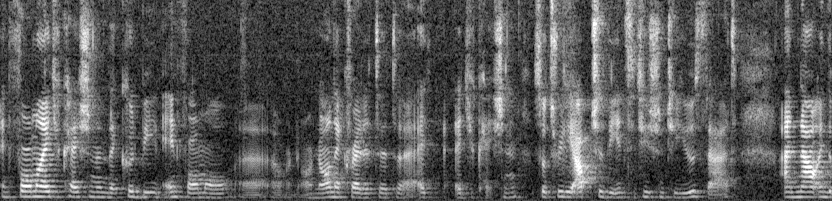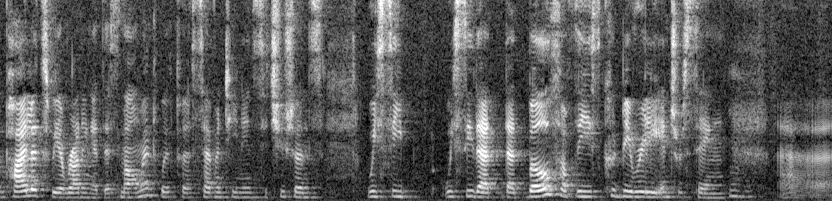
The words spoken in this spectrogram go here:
in formal education and they could be in informal uh, or, or non accredited uh, ed- education. So it's really up to the institution to use that. And now in the pilots we are running at this moment with uh, 17 institutions, we see we see that, that both of these could be really interesting mm-hmm. uh,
